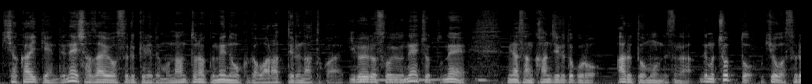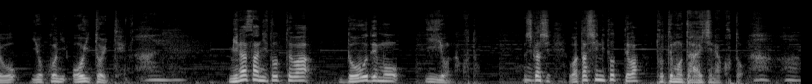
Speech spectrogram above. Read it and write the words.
記者会見でね謝罪をするけれどもなんとなく目の奥が笑ってるなとかいろいろそういうねちょっとね皆さん感じるところあると思うんですがでもちょっと今日はそれを横に置いといてはい。皆さんにとってはどうでもいいようなこと。しかし私にとってはとても大事なこと。はは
